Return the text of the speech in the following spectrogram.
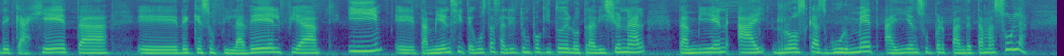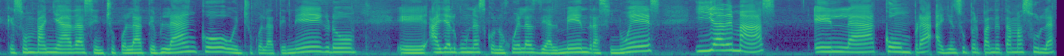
de cajeta, eh, de queso Filadelfia y eh, también si te gusta salirte un poquito de lo tradicional, también hay roscas gourmet ahí en Super Pan de Tamazula, que son bañadas en chocolate blanco o en chocolate negro. Eh, hay algunas con hojuelas de almendras y nuez y además en la compra, ahí en Superpan de Tamazula,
